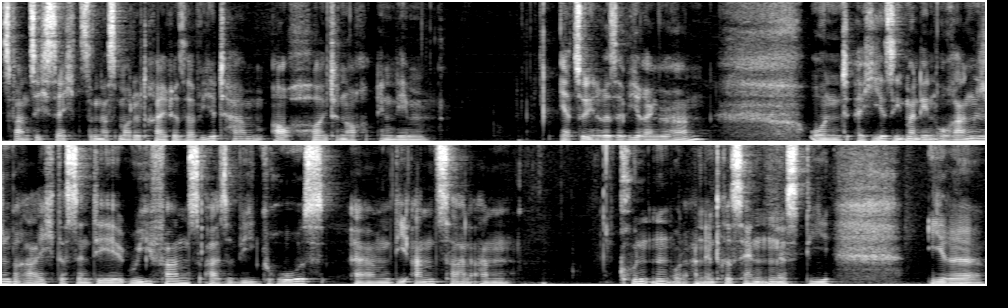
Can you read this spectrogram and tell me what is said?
2016 das Model 3 reserviert haben, auch heute noch in dem ja zu den Reservierern gehören. Und äh, hier sieht man den orangen Bereich, das sind die Refunds, also wie groß ähm, die Anzahl an Kunden oder an Interessenten ist, die ihre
